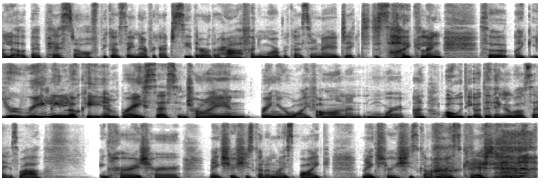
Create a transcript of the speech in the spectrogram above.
a little bit pissed off because they never got to see their other half anymore because they're now addicted to cycling. So, like, you're really lucky. Embrace this and try and bring your wife on and more. And oh, the other thing I will say as well encourage her, make sure she's got a nice bike, make sure she's got a nice kit.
